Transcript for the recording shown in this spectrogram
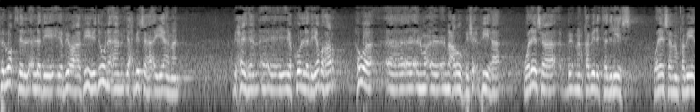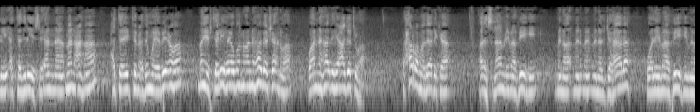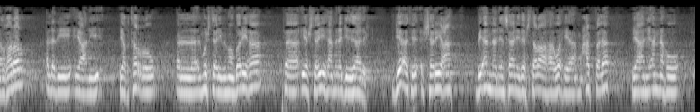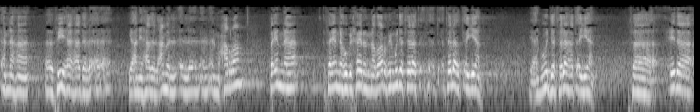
في الوقت الذي يبيعها فيه دون أن يحبسها أياما بحيث يكون الذي يظهر هو المعروف فيها وليس من قبيل التدليس وليس من قبيل التدليس لأن منعها حتى يجتمع ثم يبيعها من يشتريها يظن أن هذا شأنها وأن هذه عادتها. فحرم ذلك الإسلام لما فيه من من من الجهالة ولما فيه من الغرر الذي يعني يغتر المشتري بمنظرها فيشتريها من أجل ذلك. جاءت الشريعة بأن الإنسان إذا اشتراها وهي محفلة يعني أنه أنها فيها هذا يعني هذا العمل المحرم فإن فإنه بخير النظر في مدة ثلاثة, ثلاثة أيام. يعني مدة ثلاثة أيام. فإذا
